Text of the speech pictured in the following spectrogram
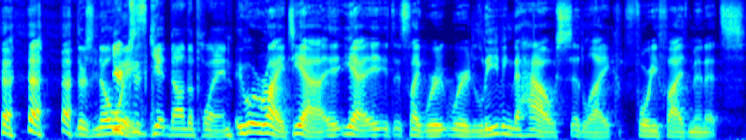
there's no You're way. just getting on the plane. Right. Yeah. It- yeah. It, it's like we're, we're leaving the house at like 45 minutes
